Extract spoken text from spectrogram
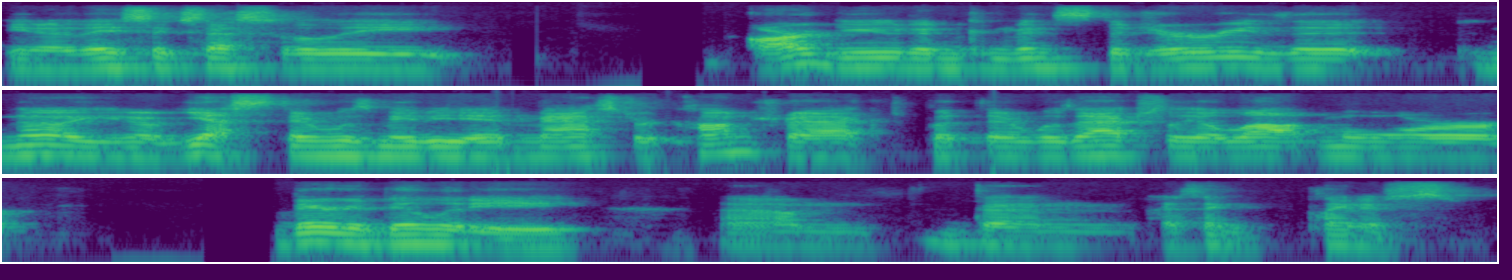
you know, they successfully argued and convinced the jury that no, you know, yes, there was maybe a master contract, but there was actually a lot more variability um, than I think plaintiffs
